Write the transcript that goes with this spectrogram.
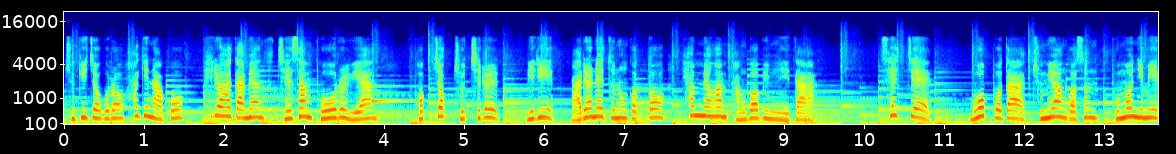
주기적으로 확인하고 필요하다면 재산 보호를 위한 법적 조치를 미리 마련해 두는 것도 현명한 방법입니다. 셋째, 무엇보다 중요한 것은 부모님이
